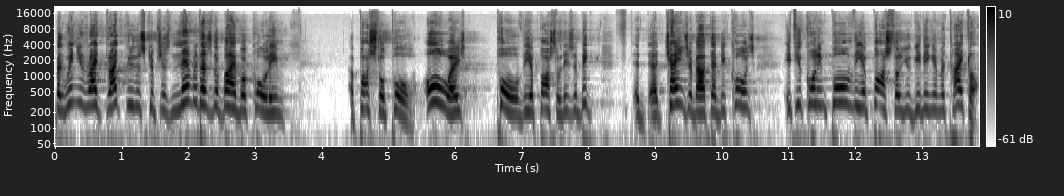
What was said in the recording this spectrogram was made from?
But when you write right through the scriptures, never does the Bible call him Apostle Paul. Always Paul the Apostle. There's a big uh, uh, change about that because if you call him Paul the Apostle, you're giving him a title.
